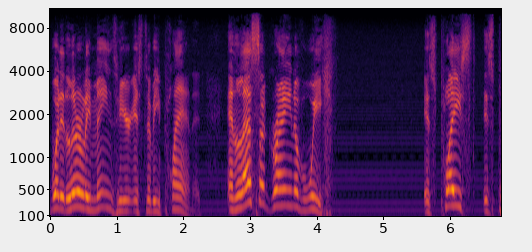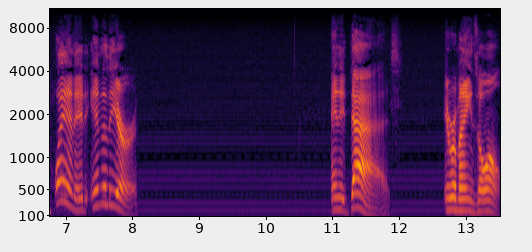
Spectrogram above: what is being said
what it literally means here is to be planted. Unless a grain of wheat is placed is planted into the earth and it dies, it remains alone.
